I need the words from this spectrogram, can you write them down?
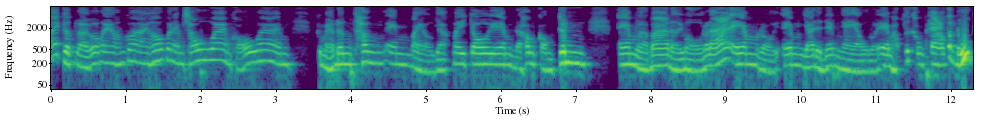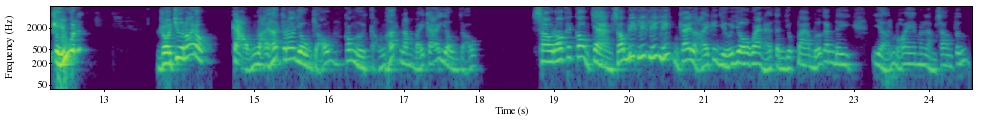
Thái cực là con em không có ai hốt con em xấu quá, em khổ quá, em, cái mẹ đơn thân, em bèo giặt mây trôi, em đã không còn trinh, em là ba đời bồ nó đá em, rồi em, gia đình em nghèo, rồi em học thức không cao tất đủ kiểu đó rồi chưa nói đâu cộng lại hết cái đó vô chỗ, có người cộng hết năm, bảy cái vô chỗ sau đó cái có một chàng xóm liếc liếc liếc liếc một cái lại, cái dựa vô quan hệ tình dục ba, bữa anh đi. Giờ anh bỏ em, anh làm sao anh tính?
